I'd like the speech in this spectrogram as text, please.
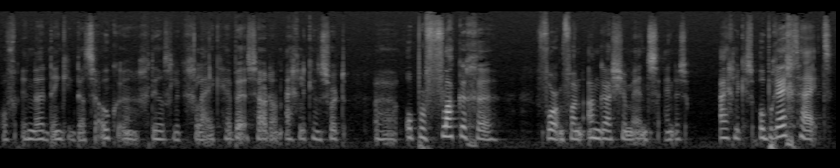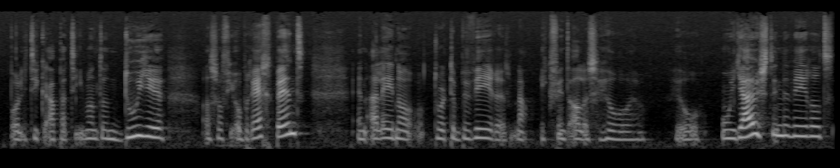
of en daar denk ik dat ze ook een gedeeltelijk gelijk hebben, zou dan eigenlijk een soort uh, oppervlakkige vorm van engagement zijn. Dus eigenlijk is oprechtheid politieke apathie, want dan doe je alsof je oprecht bent. En alleen al door te beweren, nou, ik vind alles heel, uh, heel onjuist in de wereld,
